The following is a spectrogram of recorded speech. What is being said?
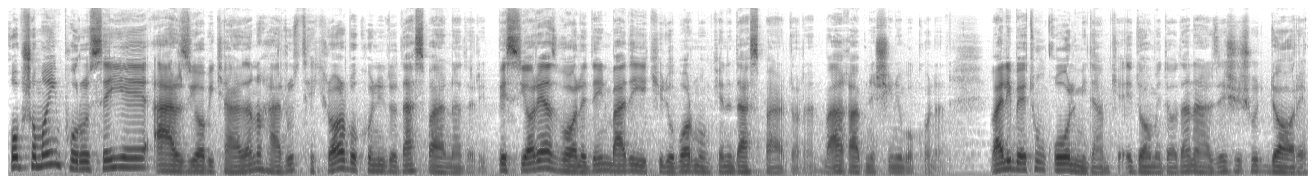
خب شما این پروسه ارزیابی کردن رو هر روز تکرار بکنید و دست بر ندارید. بسیاری از والدین بعد یکی دو بار ممکنه دست بردارن و عقب نشینی بکنن. ولی بهتون قول میدم که ادامه دادن ارزشش رو داره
